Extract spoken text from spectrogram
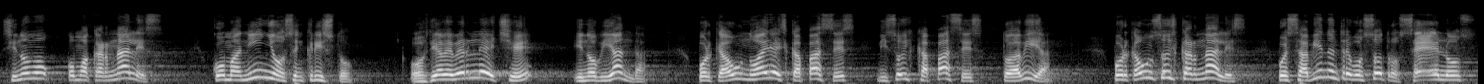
sino como a carnales, como a niños en Cristo. Os di a beber leche y no vianda, porque aún no erais capaces, ni sois capaces todavía porque aún sois carnales, pues habiendo entre vosotros celos,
